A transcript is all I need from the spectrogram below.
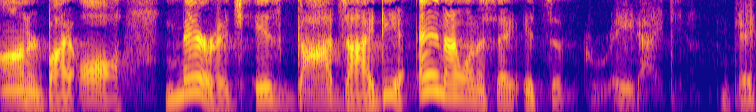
honored by all, marriage is God's idea. And I want to say it's a great idea. Okay.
